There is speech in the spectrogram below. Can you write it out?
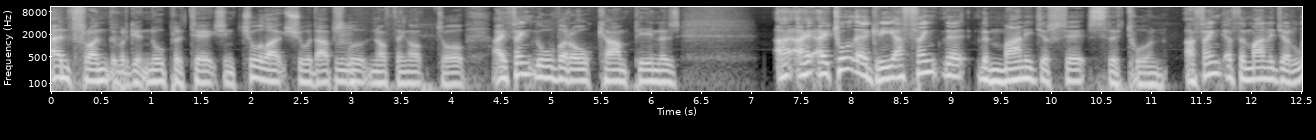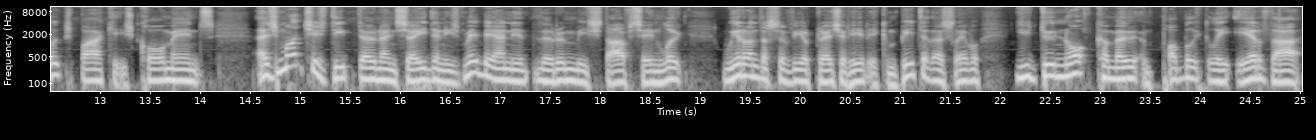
in front, they were getting no protection. Čolak showed absolutely mm. nothing up top. I think the overall campaign is I, I, I totally agree. I think that the manager sets the tone. I think if the manager looks back at his comments, as much as deep down inside, and he's maybe in the room with staff saying, Look, we're under severe pressure here to compete at this level. You do not come out and publicly air that.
